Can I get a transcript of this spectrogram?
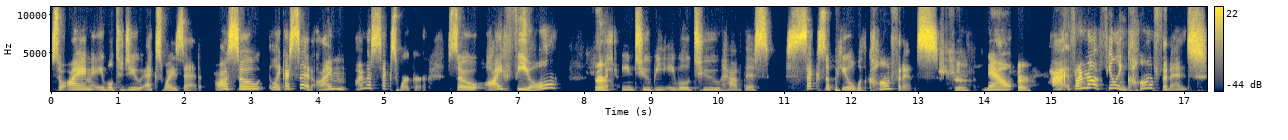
so I am able to do XYZ. Also, like I said, I'm I'm a sex worker. So I feel Sure. I need to be able to have this sex appeal with confidence. Sure. Now, Sure. I, if I'm not feeling confident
